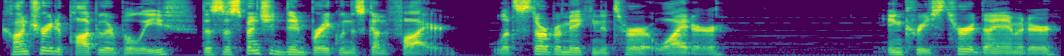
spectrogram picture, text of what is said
Contrary to popular belief, the suspension didn't break when this gun fired. Let's start by making the turret wider, increase turret diameter,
